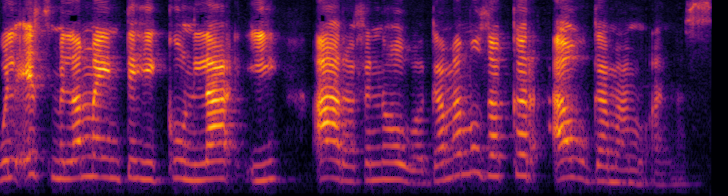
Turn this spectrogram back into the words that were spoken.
والاسم لما ينتهي يكون لا إيه؟ أعرف إن هو جمع مذكر أو جمع مؤنث.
